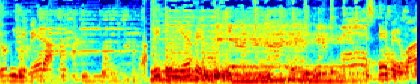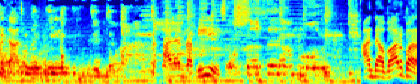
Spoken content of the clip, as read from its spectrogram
Johnny Rivera, Fito Nieves, Ever Vargas, Alan Ramírez, Ana Bárbara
